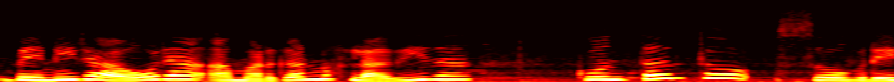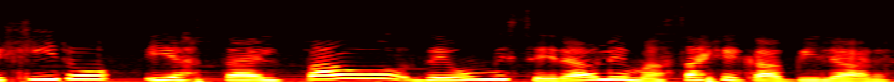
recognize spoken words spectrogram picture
venir ahora a amargarnos la vida con tanto sobregiro y hasta el pago de un miserable masaje capilar?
